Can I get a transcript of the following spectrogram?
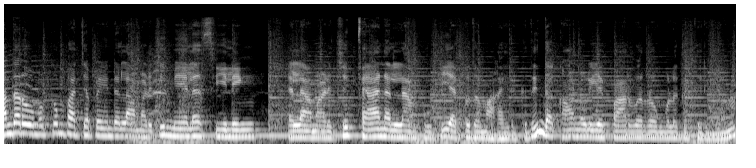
அந்த ரூமுக்கும் பச்சை பெயிண்ட் எல்லாம் அடித்து மேலே சீலிங் எல்லாம் அடித்து ஃபேன் எல்லாம் பூட்டி அற்புதமாக இருக்குது. இந்த காணொலியை பார்வையிடுற தெரியும்.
